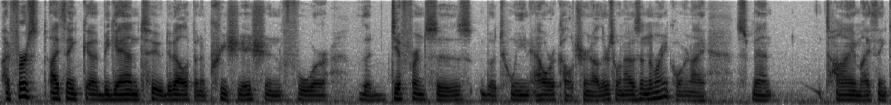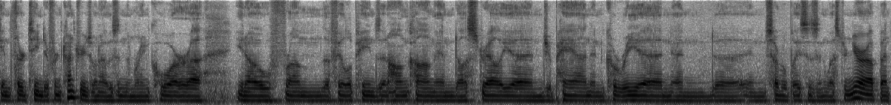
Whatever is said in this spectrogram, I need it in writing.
I first, I think, uh, began to develop an appreciation for the differences between our culture and others when I was in the Marine Corps. And I spent time, I think, in 13 different countries when I was in the Marine Corps. Uh, you know, from the Philippines and Hong Kong and Australia and Japan and Korea and, and uh, in several places in Western Europe. And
